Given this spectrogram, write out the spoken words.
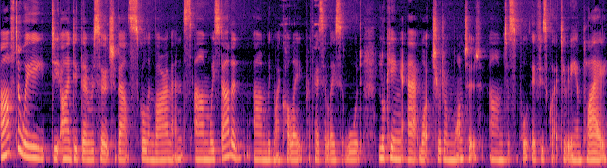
after we did, I did the research about school environments, um, we started um, with my colleague, Professor Lisa Wood, looking at what children wanted um, to support their physical activity and play.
